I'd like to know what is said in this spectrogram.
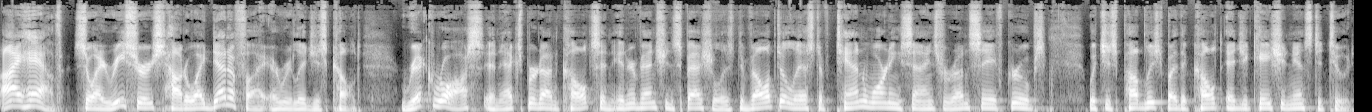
I have. So I researched how to identify a religious cult. Rick Ross, an expert on cults and intervention specialist, developed a list of 10 warning signs for unsafe groups, which is published by the Cult Education Institute.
